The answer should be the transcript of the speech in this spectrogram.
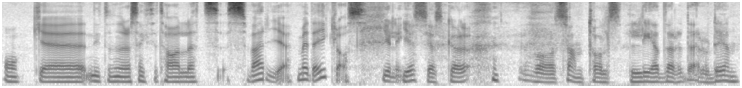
och eh, 1960-talets Sverige med dig Claes Gilling. Yes, jag ska vara samtalsledare där och det är en,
